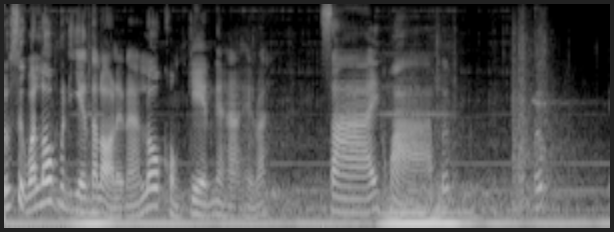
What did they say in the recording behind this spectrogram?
รู้สึกว่าโลกมันเอียงตลอดเลยนะ โลกของเกมเนี่ยฮะเห็นไหมซ้ายขวาปึ๊บปึ๊บโอเค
